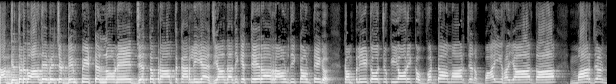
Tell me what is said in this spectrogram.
ਤਾਂ ਗਿੱਦੜਬਾਹ ਦੇ ਵਿੱਚ ਡਿੰਪੀ ਢਿੱਲੋਂ ਨੇ ਜਿੱਤ ਪ੍ਰਾਪਤ ਕਰ ਲਈ ਹੈ। ਜਿਹਾਂ ਦਾ ਦੀ ਕਿ 13 ਰਾਉਂਡ ਦੀ ਕਾਊਂਟਿੰਗ ਕੰਪਲੀਟ ਹੋ ਚੁੱਕੀ ਔਰ ਇੱਕ ਵੱਡਾ ਮਾਰਜਨ 22000 ਦਾ ਮਾਰਜਨ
